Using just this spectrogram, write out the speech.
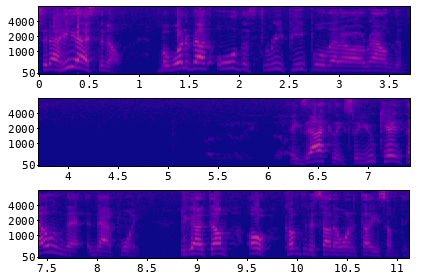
So now he has to know. But what about all the three people that are around him? Exactly. So you can't tell him that at that point. You got to tell him, oh, come to the side. I want to tell you something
